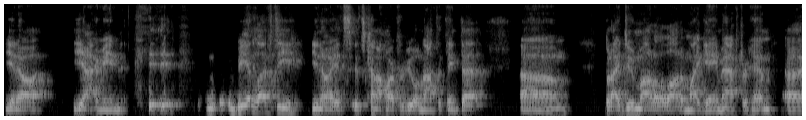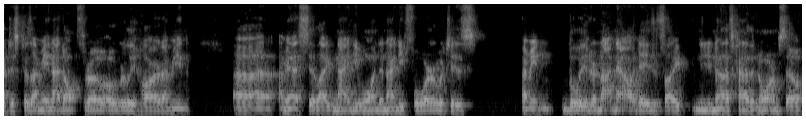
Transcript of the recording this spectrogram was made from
you know, yeah, I mean, it, being lefty, you know, it's it's kind of hard for people not to think that. Um, but I do model a lot of my game after him, uh, just because I mean, I don't throw overly hard. I mean, uh, I mean, I say like 91 to 94, which is, I mean, believe it or not, nowadays it's like you know that's kind of the norm. So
